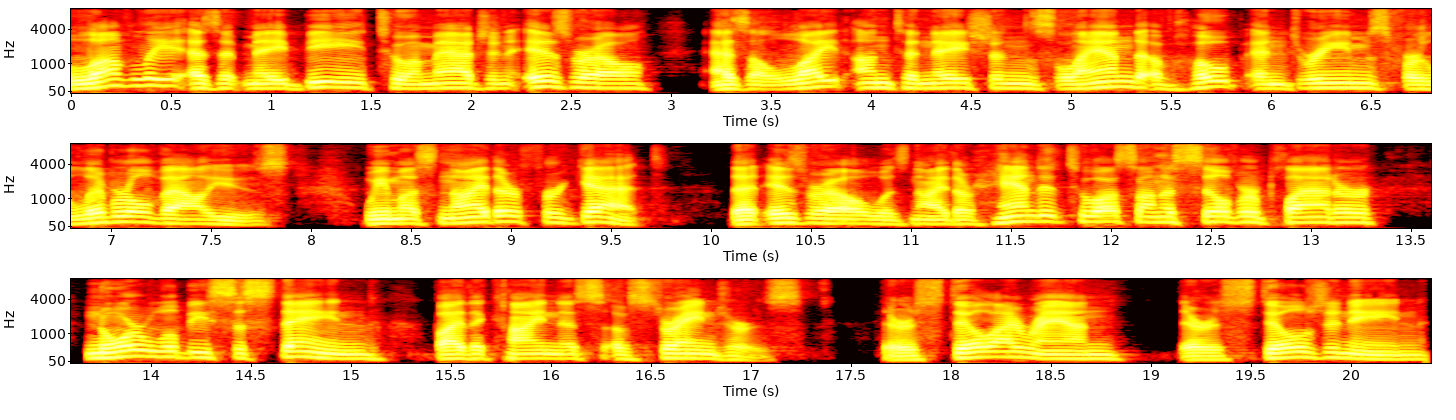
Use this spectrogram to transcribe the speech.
Lovely as it may be to imagine Israel as a light unto nations, land of hope and dreams for liberal values, we must neither forget that Israel was neither handed to us on a silver platter nor will be sustained by the kindness of strangers. There is still Iran, there is still Jenin,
